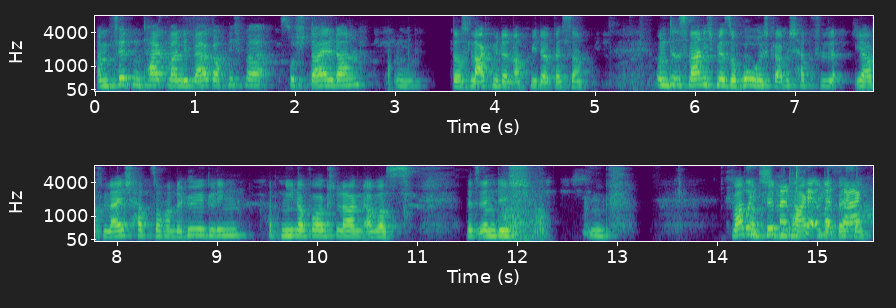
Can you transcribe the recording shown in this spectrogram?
am vierten Tag waren die Berge auch nicht mehr so steil dann. Und das lag mir dann auch wieder besser. Und es war nicht mehr so hoch. Ich glaube, ich hatte, ja, vielleicht hat es auch an der Höhe gelingen, hat Nina vorgeschlagen, aber es letztendlich war es am vierten Tag ja wieder besser.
